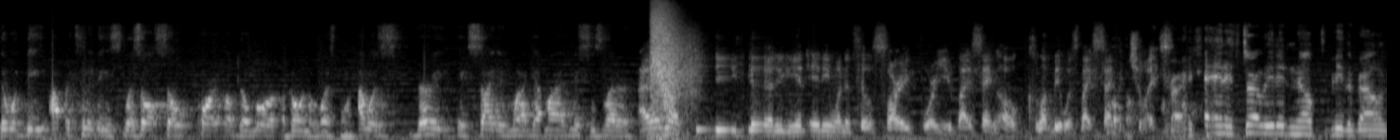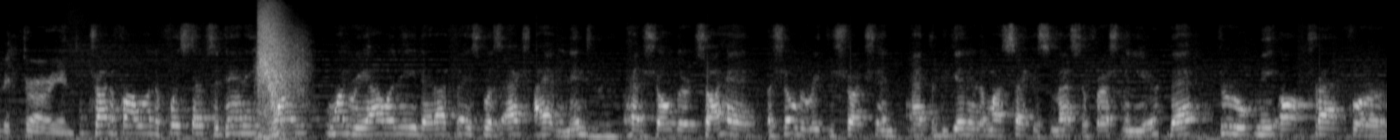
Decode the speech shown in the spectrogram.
there would be opportunities was also part of the allure of going to West Point. I was very excited when I got my admissions letter. I don't want to get anyone to feel sorry for you by saying, oh, Columbia was my second oh, choice. Right. And it certainly didn't help to be the valedictorian. Trying to follow in the footsteps of Danny, one, one reality that I faced was actually I had an injury. I had a shoulder, so I had a shoulder reconstruction at the beginning of my second semester freshman year. That threw me off track for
